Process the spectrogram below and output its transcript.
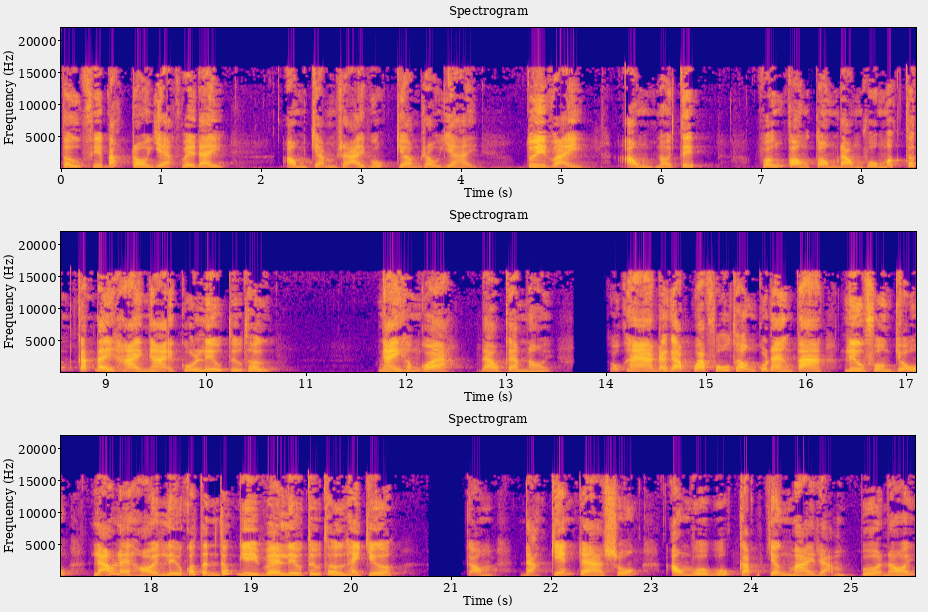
từ phía Bắc trôi dạt về đây. Ông chậm rãi vuốt chòm râu dài. Tuy vậy, ông nói tiếp, vẫn còn tồn động vụ mất tích cách đây hai ngày của Liêu Tiểu Thư. Ngày hôm qua, Đào Cam nói, Thuộc hạ đã gặp qua phụ thân của nàng ta, Liêu Phường Chủ, lão lại hỏi liệu có tin tức gì về Liêu Tiểu Thư hay chưa. Công đặt chén trà xuống, ông vừa vuốt cặp chân mài rậm, vừa nói.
